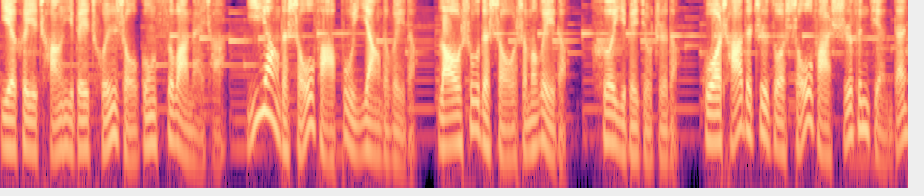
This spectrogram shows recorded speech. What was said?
也可以尝一杯纯手工丝袜奶茶。一样的手法，不一样的味道。老叔的手什么味道？喝一杯就知道。果茶的制作手法十分简单，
